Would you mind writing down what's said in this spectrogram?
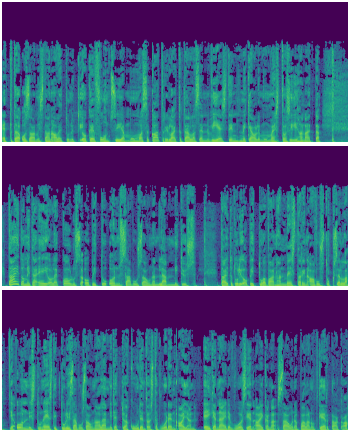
että tätä osaamista on alettu nyt oikein funtsia. Ja muun muassa Katri laittoi tällaisen viestin, mikä oli mun mielestä tosi ihana, että taito, mitä ei ole koulussa opittu, on savusaunan lämmitys. Taito tuli opittua vanhan mestarin avustuksella ja onnistuneesti tuli savusaunaa lämmitettyä 16 vuoden ajan. Eikä näiden vuosien aikana sauna palannut kertaakaan.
